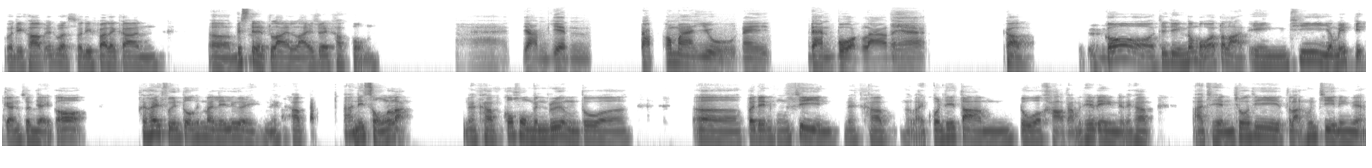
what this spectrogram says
สวัสดีครับเอ็ดเวิร์ดสวัสดีแฟนรายการเอ่อ Business Line Live ด้วยครับผมอ่ายามเย็นกลับเข้ามาอยู่ในแดนบวกแล้วนะฮะครับ ก็จริงๆต้องบอกว่าตลาดเองที่ยังไม่ปิดกันส่วนใหญ่ก็ค่อยๆฟื้นตัวขึ้นมาเรื่อยๆนะครับอันนี้สงส์หลักนะครับ ก็คงเป็นเรื่องตัวเอ่อประเด็นของจีนนะครับ หลายคนที่ตามตัวข่าวต่างประเทศเองเนี่ยนะครับ อาจจะเห็นช่วงที่ตลาดหุ้นจีนเองเนี่ย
